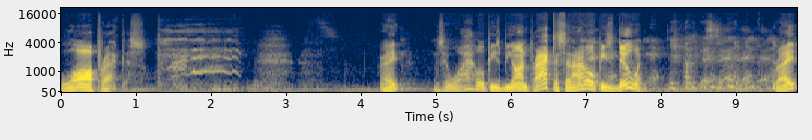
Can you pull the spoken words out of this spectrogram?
law practice. right? I say, well, I hope he's beyond practicing. I hope he's doing. right?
